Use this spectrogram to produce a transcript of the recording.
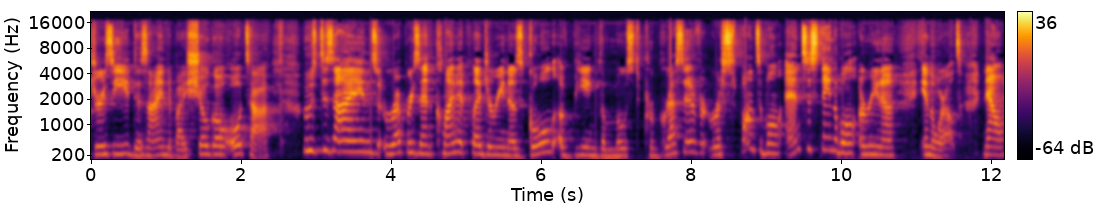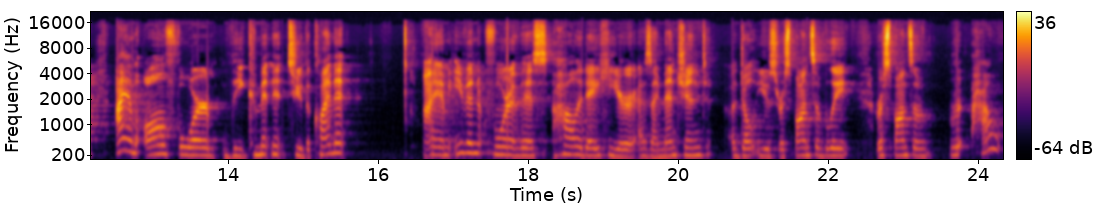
jersey designed by Shogo Ota whose designs represent Climate Pledge Arena's goal of being the most progressive, responsible, and sustainable arena in the world. Now, I am all for the commitment to the climate. I am even for this holiday here, as I mentioned, adult use responsibly, responsive. Re, how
